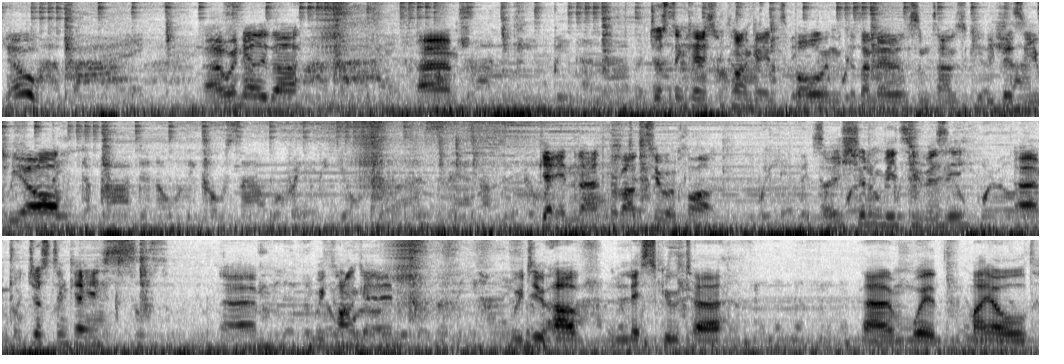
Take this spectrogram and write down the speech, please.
Yo, uh, we're nearly there. Um, just in case we can't get into bowling because I know that sometimes it can be busy, we are getting there for about two o'clock. So it shouldn't be too busy, um, but just in case um, we can't get in, we do have Le Scooter um, with my old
